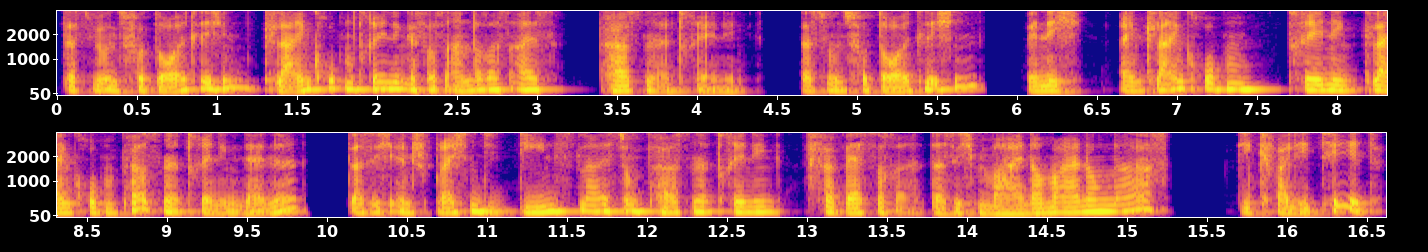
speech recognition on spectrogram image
dass wir uns verdeutlichen, Kleingruppentraining ist was anderes als Personal Training. Dass wir uns verdeutlichen, wenn ich ein Kleingruppentraining, Kleingruppen-Personal Training nenne, dass ich entsprechend die Dienstleistung Personal Training verwässere, dass ich meiner Meinung nach die Qualität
